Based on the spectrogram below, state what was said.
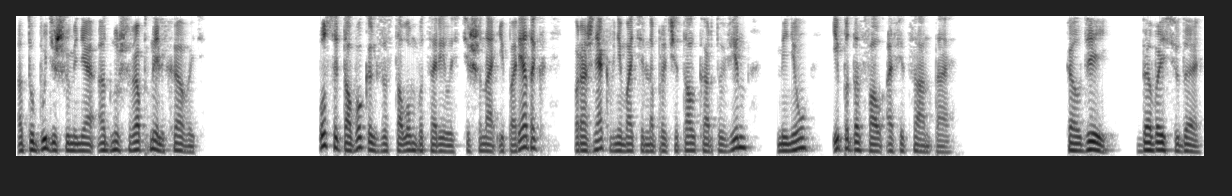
а то будешь у меня одну шрапнель хавать. После того, как за столом воцарилась тишина и порядок, Порожняк внимательно прочитал карту вин, меню и подозвал официанта. «Халдей, давай сюда!»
